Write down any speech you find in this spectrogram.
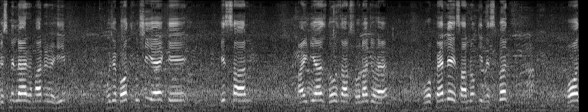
بسم اللہ الرحمن الرحیم۔ مجھے بہت خوشی ہے کہ اس سال آئیڈیاز دو ہزار سولہ جو ہے وہ پہلے سالوں کی نسبت بہت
